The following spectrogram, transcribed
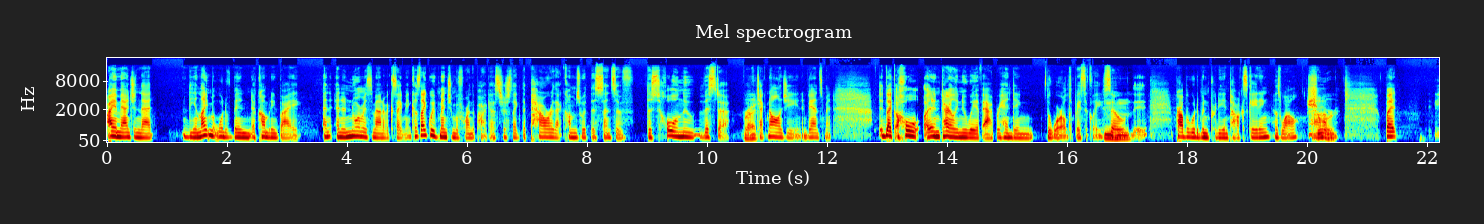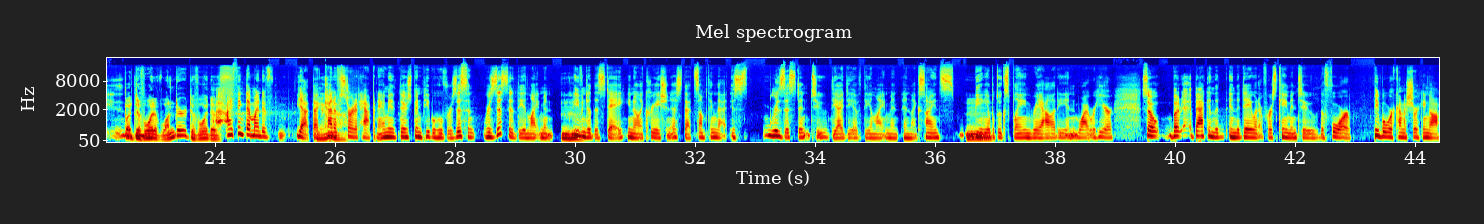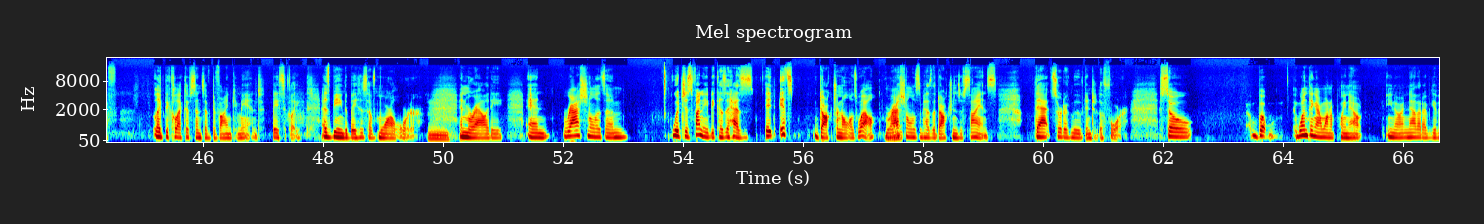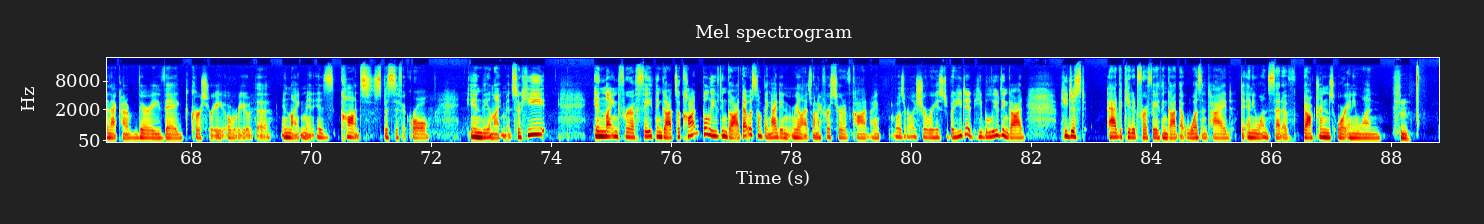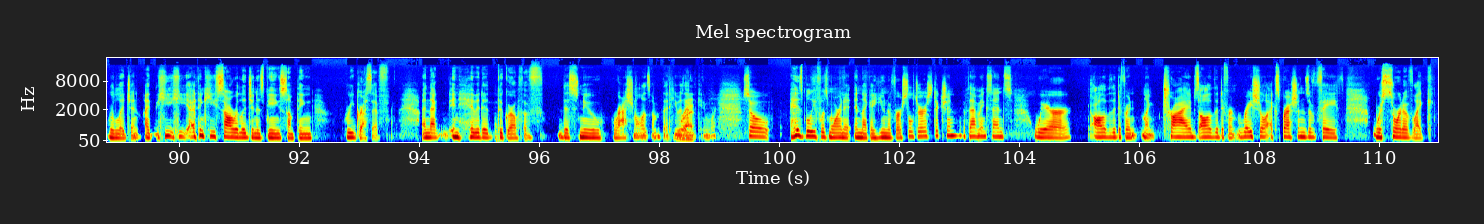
I imagine that the Enlightenment would have been accompanied by an, an enormous amount of excitement. Because, like we've mentioned before in the podcast, just like the power that comes with this sense of this whole new vista Right. of technology and advancement, like a whole entirely new way of apprehending the world, basically. So it probably would have been pretty intoxicating as well. Um, Sure. but But devoid of wonder, devoid of. I think that might have, yeah, that kind of started happening. I mean, there's been people who've resisted resisted the Enlightenment Mm-hmm. even to this day. You know, like creationists. That's something that is resistant to the idea of the Enlightenment and like science Mm. being able to explain reality and why we're here. So, but back in the in the day when it first came into the fore, people were kind of shirking off like the collective sense of divine command, basically, as being the basis of moral order hmm. and morality. And rationalism, which is funny because it has it it's doctrinal as well. Right. Rationalism has the doctrines of science. That sort of moved into the fore. So but one thing I want to point out, you know, and now that I've given that kind of very vague cursory overview of the Enlightenment, is Kant's specific role in the Enlightenment. So he enlightened for a faith in God. So Kant believed in God. That was something I didn't realize when I first heard of Kant. I wasn't really sure where he stood, but he did. He believed in God. He just advocated for a faith in God that wasn't tied to any one set of doctrines or any one hmm. religion. I, he, he, I think he saw religion as being something regressive, and that inhibited the growth of this new rationalism that he was Right. advocating for. So his belief was more in a, in like a universal jurisdiction, if that makes sense, where all of the different like tribes, all of the different racial expressions of faith were sort of like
